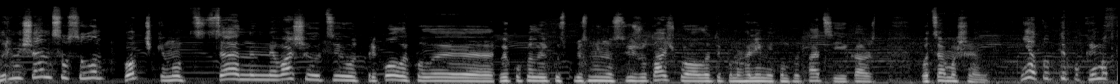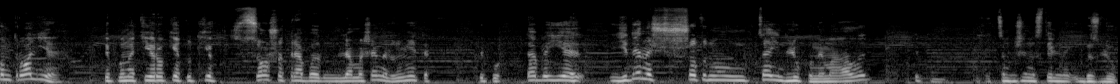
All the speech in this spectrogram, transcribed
Переміщаємося в салон. Хлопчики, ну це не, ваші оці от приколи, коли ви купили якусь плюс-мінус свіжу тачку, але типу на галімій комплектації і кажуть, оце машина. Ні, тут, типу, клімат-контроль є. Типу, на ті роки тут є все, що треба для машини, розумієте? Типу, в тебе є. Єдине, що тут це люку немає, але типу, ця машина стильна і без люку.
